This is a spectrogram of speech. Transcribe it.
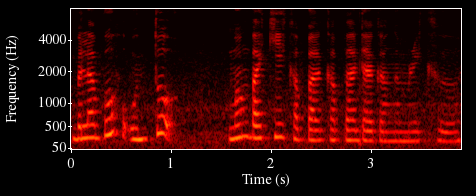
berlabuh untuk membaiki kapal-kapal dagangan mereka.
